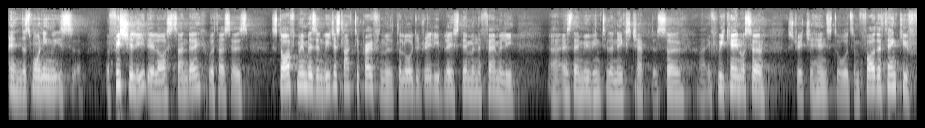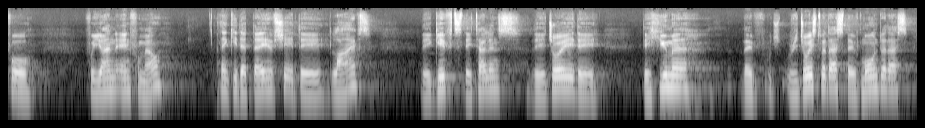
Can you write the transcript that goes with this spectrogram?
And this morning is officially their last Sunday with us as staff members, and we just like to pray for them that the Lord would really bless them and the family uh, as they move into the next chapter. So, uh, if we can also stretch your hands towards them. Father, thank you for, for Jan and for Mel. Thank you that they have shared their lives, their gifts, their talents, their joy, their, their humor. They've rejoiced with us, they've mourned with us,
